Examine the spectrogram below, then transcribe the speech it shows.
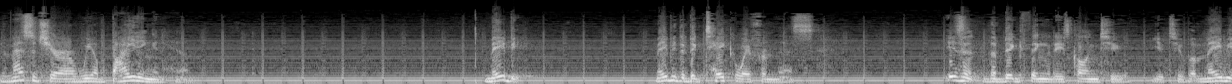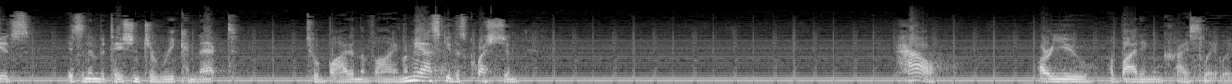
The message here are we abiding in Him? Maybe maybe the big takeaway from this isn't the big thing that he's calling to you to, but maybe it's it's an invitation to reconnect, to abide in the vine. Let me ask you this question. How are you abiding in Christ lately?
